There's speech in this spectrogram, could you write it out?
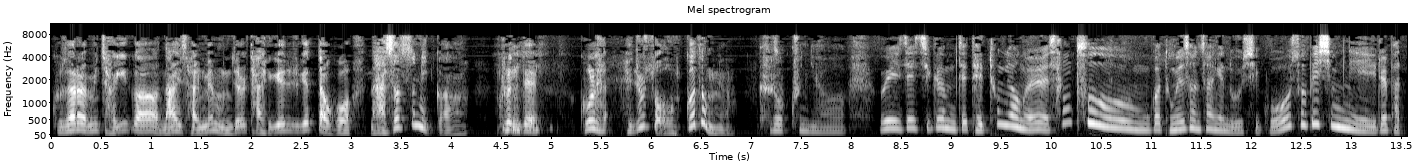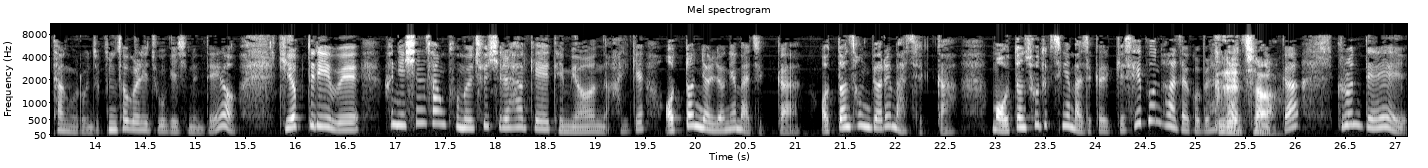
그 사람이 자기가 나의 삶의 문제를 다 해결해 주겠다고 나섰으니까. 그런데 그걸 해줄 수 없거든요 그렇군요. 왜 이제 지금 이제 대통령을 상품과 동일선상에 놓으시고 소비 심리를 바탕으로 이제 분석을 해주고 계시는데요. 기업들이 왜 흔히 신상품을 출시를 하게 되면 아, 이게 어떤 연령에 맞을까? 어떤 성별에 맞을까? 뭐 어떤 소득층에 맞을까? 이렇게 세분화 작업을 하지 그렇죠. 않습니까? 그런데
